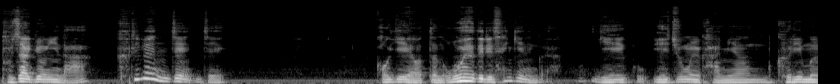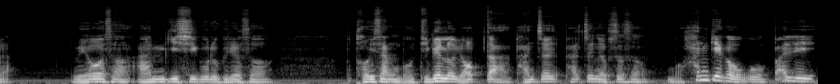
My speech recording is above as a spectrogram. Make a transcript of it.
부작용이 나 그러면 이제 이제 거기에 어떤 오해들이 생기는 거야. 예고, 예중을 가면 뭐 그림을 외워서 암기식으로 그려서 더 이상 뭐 디벨롭이 없다. 반전, 발전이 없어서 뭐 한계가 오고 빨리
